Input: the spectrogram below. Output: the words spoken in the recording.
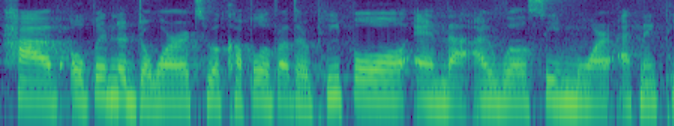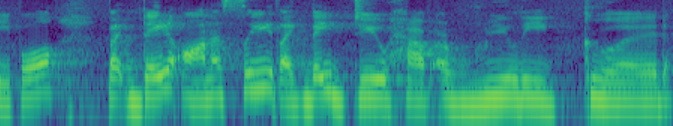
have opened a door to a couple of other people and that I will see more ethnic people. But they honestly, like, they do have a really good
